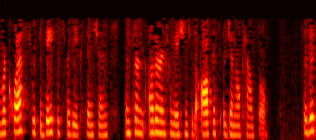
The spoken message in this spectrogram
request with the basis for the extension and certain other information to the Office of General Counsel. So this,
